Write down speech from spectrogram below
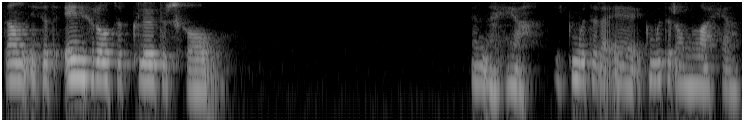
dan is het één grote kleuterschool. En ja, ik moet, er, eh, ik moet erom lachen.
